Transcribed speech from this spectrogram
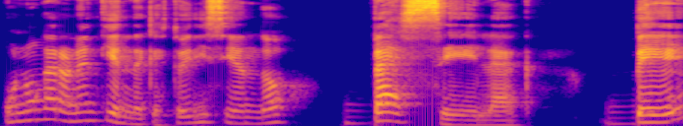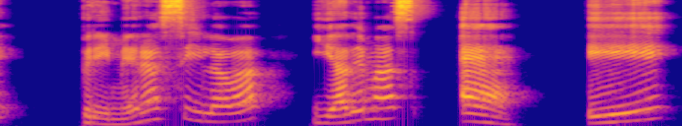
un húngaro no entiende que estoy diciendo beszélek. B, primera sílaba, y además E, E,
